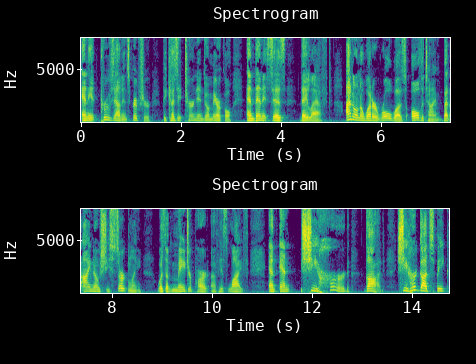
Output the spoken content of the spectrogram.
And it proves out in Scripture because it turned into a miracle. And then it says they left. I don't know what her role was all the time, but I know she certainly was a major part of his life. And, and she heard God. She heard God speak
